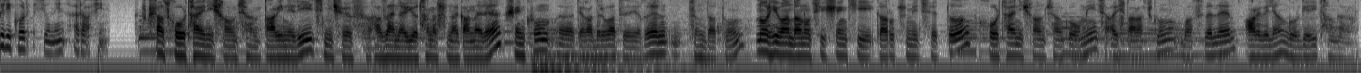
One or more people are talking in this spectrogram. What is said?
Գրիգոր Սյունին Ռաֆին։ Սկսած խորհրդային իշխանության տարիներից մինչև 1970-ականները շենքում տեղադրված է եղել ծնդատուն։ Նոր հիվանդանոցի շենքի կառուցումից հետո խորհրդային իշխանության կողմից այս տարածքում բացվել է Արևելյան գորգերի թանգարան։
